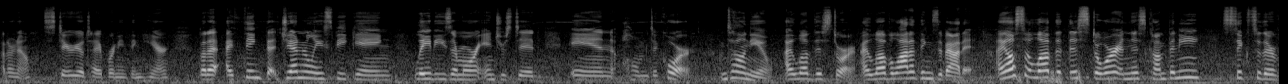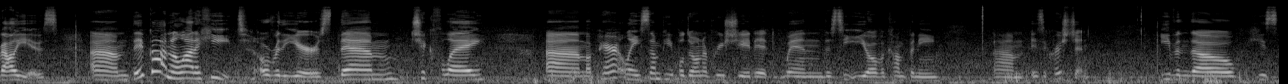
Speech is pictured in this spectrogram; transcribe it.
I don't know, stereotype or anything here. But I, I think that generally speaking, ladies are more interested in home decor. I'm telling you, I love this store. I love a lot of things about it. I also love that this store and this company sticks to their values. Um, they've gotten a lot of heat over the years. Them, Chick-fil-A, um, apparently, some people don't appreciate it when the CEO of a company um, is a Christian, even though he's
